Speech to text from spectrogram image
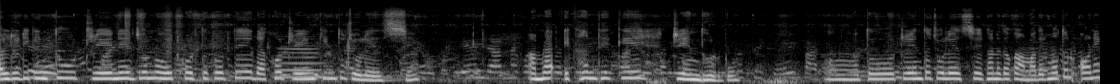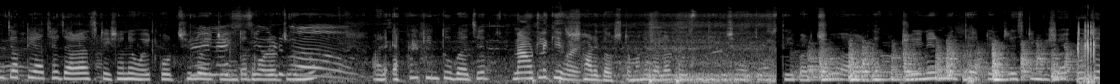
অলরেডি কিন্তু ট্রেনের জন্য ওয়েট করতে করতে দেখো ট্রেন কিন্তু চলে এসছে। আমরা এখান থেকে ট্রেন ধরবো। তো ট্রেন তো চলে এসছে এখানে। দেখো আমাদের মতন অনেক যাত্রী আছে যারা স্টেশনে ওয়েট করছিল এই ট্রেনটা ধরার জন্য। আর এখন কিন্তু বাজে না উঠলে কি হয়? সাড়ে দশটা। মানে বেলার পরিস্থিতি বিষয় হয়তো বুঝতেই পারছ। আর দেখো ট্রেনের মধ্যে একটা ইন্টারেস্টিং বিষয় ওই যে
